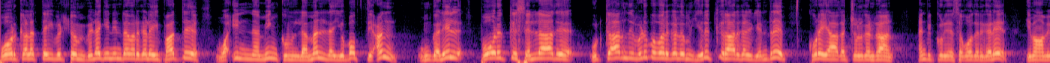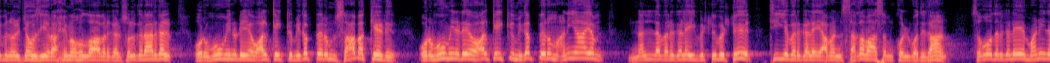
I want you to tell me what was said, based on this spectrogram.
போர்க்களத்தை விட்டும் விலகி நின்றவர்களை பார்த்து "வ இன்ன லமல்ல லமன் உங்களில் போருக்கு செல்லாது உட்கார்ந்து விடுபவர்களும் இருக்கிறார்கள் என்று குறையாகச் சொல்கின்றான். அன்பிற்குரிய சகோதரர்களே இமாம் இபினுல் ஜவுசி ரஹிமஹுல்லா அவர்கள் சொல்கிறார்கள் ஒரு மூமினுடைய வாழ்க்கைக்கு மிக பெரும் சாபக்கேடு. ஒரு மூமினுடைய வாழ்க்கைக்கு மிக பெரும் அநியாயம். நல்லவர்களை விட்டுவிட்டு தீயவர்களை அவன் சகவாசம் கொள்வதுதான். சகோதரர்களே மனித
